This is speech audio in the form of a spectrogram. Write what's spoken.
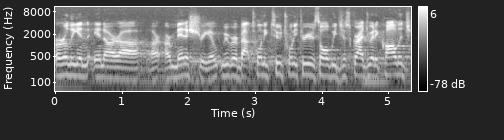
early in, in our, uh, our, our, ministry. We were about 22, 23 years old. We just graduated college.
